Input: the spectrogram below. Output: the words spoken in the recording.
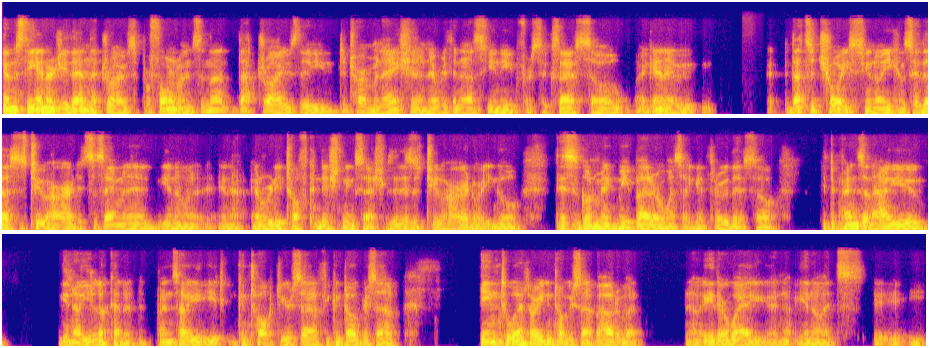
and it's the energy then that drives the performance and that that drives the determination and everything else you need for success. So again that's a choice. You know, you can say this is too hard. It's the same in a you know in a, in a really tough conditioning session. Say, this is too hard, or you can go, this is going to make me better once I get through this. So it depends on how you you know you look at it. It depends how you, you can talk to yourself. You can talk yourself into it, or you can talk yourself out of it. You know, either way, you know, you know it's it,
